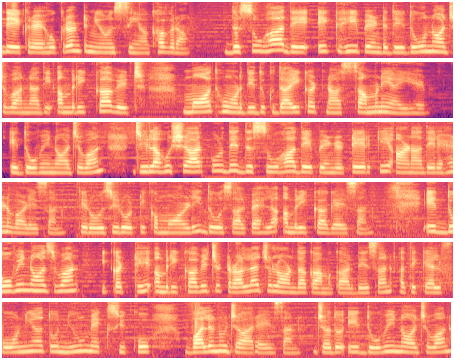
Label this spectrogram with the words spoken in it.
ਦੇਖ ਰਹੇ ਹੋ ਕਰੰਟ ਨਿਊਜ਼ ਦੀਆਂ ਖਬਰਾਂ। ਦਸੂਹਾ ਦੇ ਇੱਕ ਹੀ ਪਿੰਡ ਦੇ ਦੋ ਨੌਜਵਾਨਾਂ ਦੀ ਅਮਰੀਕਾ ਵਿੱਚ ਮੌਤ ਹੋਣ ਦੀ ਦੁਖਦਾਈ ਘਟਨਾ ਸਾਹਮਣੇ ਆਈ ਹੈ। ਇਹ ਦੋਵੇਂ ਨੌਜਵਾਨ ਜ਼ਿਲ੍ਹਾ ਹੁਸ਼ਿਆਰਪੁਰ ਦੇ ਦਸੂਹਾ ਦੇ ਪਿੰਡ ਟੇਰਕੇ ਆਣਾ ਦੇ ਰਹਿਣ ਵਾਲੇ ਸਨ ਤੇ ਰੋਜ਼ੀ ਰੋਟੀ ਕਮਾਉਣ ਲਈ 2 ਸਾਲ ਪਹਿਲਾਂ ਅਮਰੀਕਾ ਗਏ ਸਨ। ਇਹ ਦੋਵੇਂ ਨੌਜਵਾਨ ਇਕੱਠੇ ਅਮਰੀਕਾ ਵਿੱਚ ਟਰਾਲਾ ਚਲਾਉਣ ਦਾ ਕੰਮ ਕਰਦੇ ਸਨ ਅਤੇ ਕੈਲੀਫੋਰਨੀਆ ਤੋਂ ਨਿਊ ਮੈਕਸੀਕੋ ਵੱਲ ਨੂੰ ਜਾ ਰਹੇ ਸਨ। ਜਦੋਂ ਇਹ ਦੋਵੇਂ ਨੌਜਵਾਨ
